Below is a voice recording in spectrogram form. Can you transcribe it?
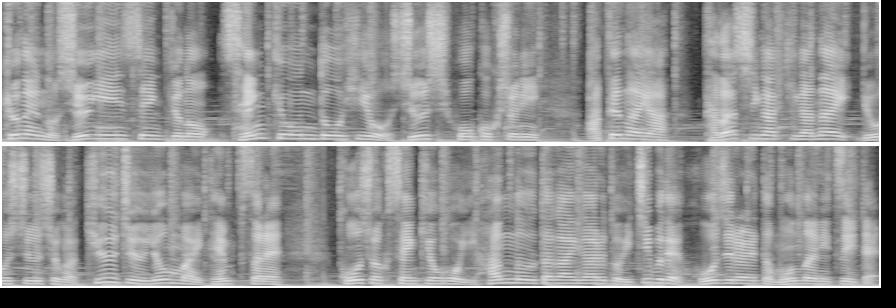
去年の衆議院選挙の選挙運動費用収支報告書に宛名や正し書きがない領収書が94枚添付され公職選挙法違反の疑いがあると一部で報じられた問題について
